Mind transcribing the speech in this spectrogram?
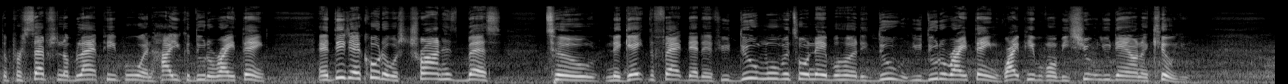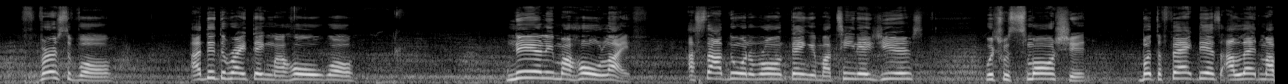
the perception of black people and how you could do the right thing, and DJ Kuda was trying his best to negate the fact that if you do move into a neighborhood, you do you do the right thing, white people gonna be shooting you down and kill you. First of all, I did the right thing my whole well nearly my whole life. I stopped doing the wrong thing in my teenage years, which was small shit. But the fact is, I led my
